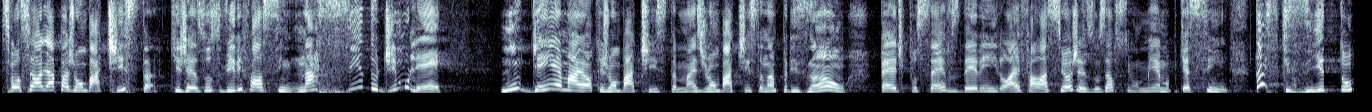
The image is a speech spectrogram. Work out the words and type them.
Se você olhar para João Batista, que Jesus vira e fala assim: nascido de mulher. Ninguém é maior que João Batista, mas João Batista na prisão pede para os servos dele ir lá e falar: Senhor Jesus, é o Senhor mesmo? Porque assim, tá esquisito,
